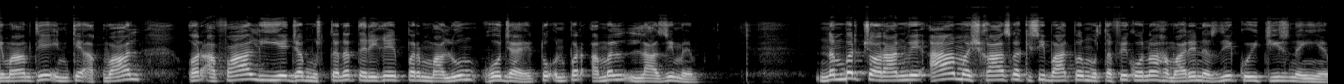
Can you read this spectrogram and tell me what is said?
इमाम थे, इनके अकवाल और अफ़ाल ये जब मुस्ंद तरीक़े पर मालूम हो जाए तो उन पर अमल लाजिम है। नंबर चौरानवे, आम अशखास का किसी बात पर मुतफ़ होना हमारे नज़दीक कोई चीज़ नहीं है।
